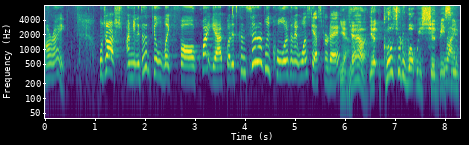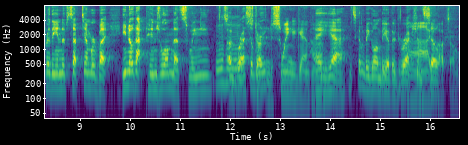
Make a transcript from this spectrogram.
All right. Well, Josh, I mean, it doesn't feel like fall quite yet, but it's considerably cooler than it was yesterday. Yeah. Yeah, yeah, closer to what we should be seeing for the end of September. But you know that pendulum that's swinging Mm-hmm. aggressively. Starting to swing again, huh? Hey, yeah, it's going to be going the other direction. Ah, I so, thought so.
